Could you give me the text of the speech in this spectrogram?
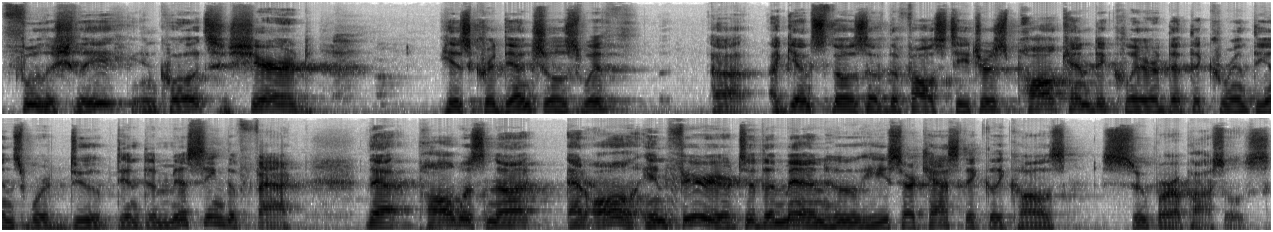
foolishly, in quotes, shared his credentials with uh, against those of the false teachers, Paul can declare that the Corinthians were duped into missing the fact that Paul was not at all inferior to the men who he sarcastically calls super apostles.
